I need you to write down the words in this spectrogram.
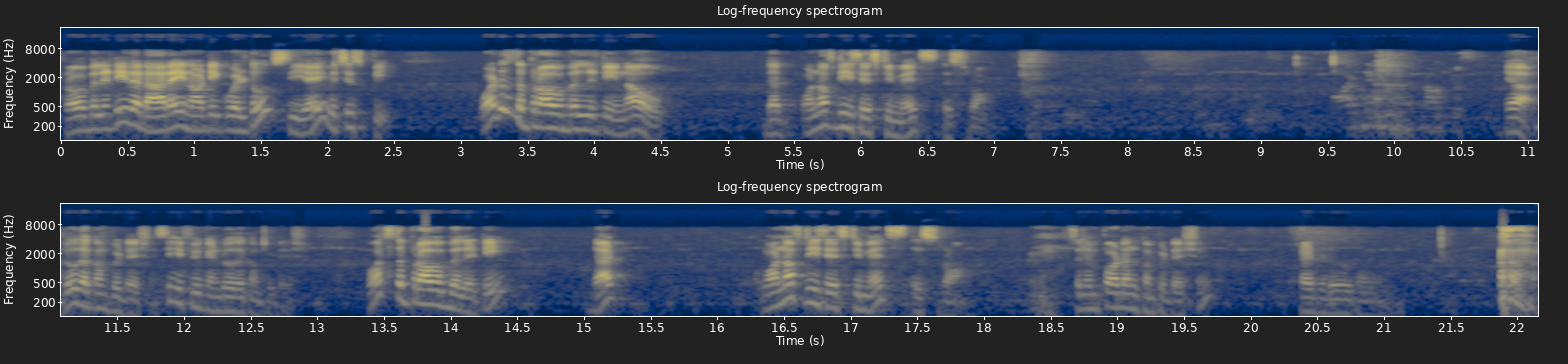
Probability that ri not equal to ci which is p. What is the probability now that one of these estimates is wrong. Yeah do the computation. See if you can do the computation. What's the probability that one of these estimates is wrong? It's an important computation. Try to do it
